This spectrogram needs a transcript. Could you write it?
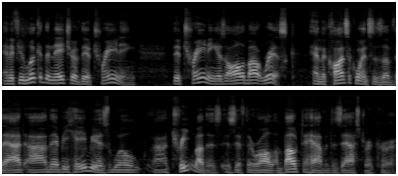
And if you look at the nature of their training, their training is all about risk. And the consequences of that are their behaviors will uh, treat mothers as if they're all about to have a disaster occur.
